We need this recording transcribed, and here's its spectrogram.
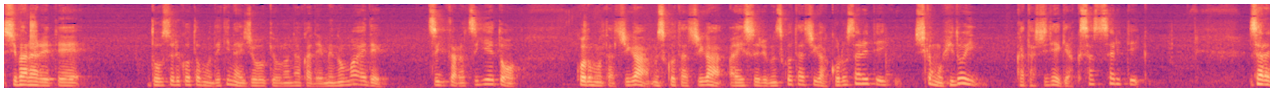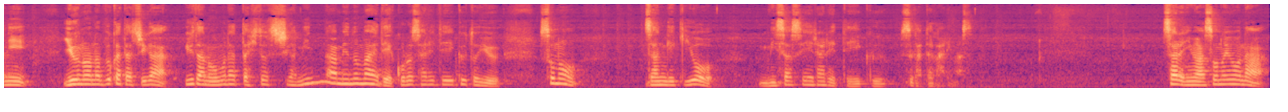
縛られてどうすることもできない状況の中で目の前で次から次へと子供たちが息子たちが愛する息子たちが殺されていく。しかもひどい形で虐殺されていく。さらに有能な部下たちがユダの主だった人たちがみんな目の前で殺されていくというその惨劇を見させられていく姿があります。さらにはそのような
